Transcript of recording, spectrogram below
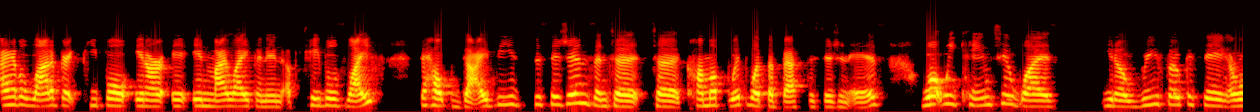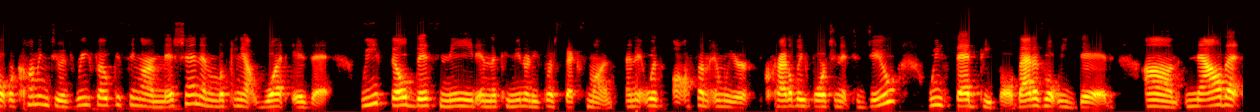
i have a lot of great people in our in my life and in table's life to help guide these decisions and to to come up with what the best decision is. What we came to was you know refocusing or what we're coming to is refocusing our mission and looking at what is it we filled this need in the community for six months and it was awesome and we were incredibly fortunate to do. We fed people. That is what we did. Um, now that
